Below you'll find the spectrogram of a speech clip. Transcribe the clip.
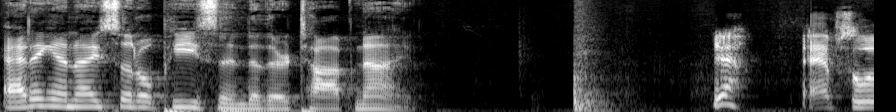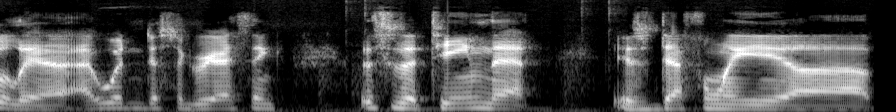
adding a nice little piece into their top nine. Yeah, absolutely. I, I wouldn't disagree. I think this is a team that is definitely. Uh,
